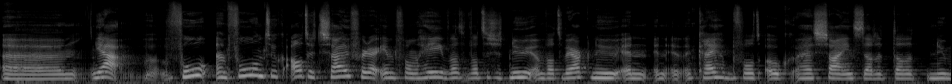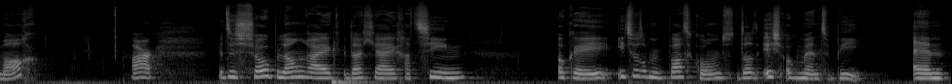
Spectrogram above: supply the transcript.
Uh, ja, voel, en voel natuurlijk altijd zuiver daarin van... hé, hey, wat, wat is het nu en wat werkt nu? En, en, en krijg bijvoorbeeld ook hè, signs dat het, dat het nu mag. Maar het is zo belangrijk dat jij gaat zien... oké, iets wat op mijn pad komt, dat is ook meant to be. En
